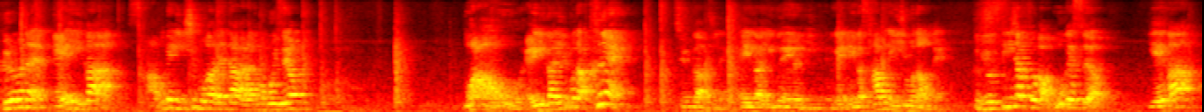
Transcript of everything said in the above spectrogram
그러면은 A가 4분의 25가 된다라는 거 보이세요? 와우. A가 1보다 크네. 증가함수네. A가 2분의 1, A가 4분의 25 나오네. 그럼 이 C좌표가 뭐겠어요? 얘가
